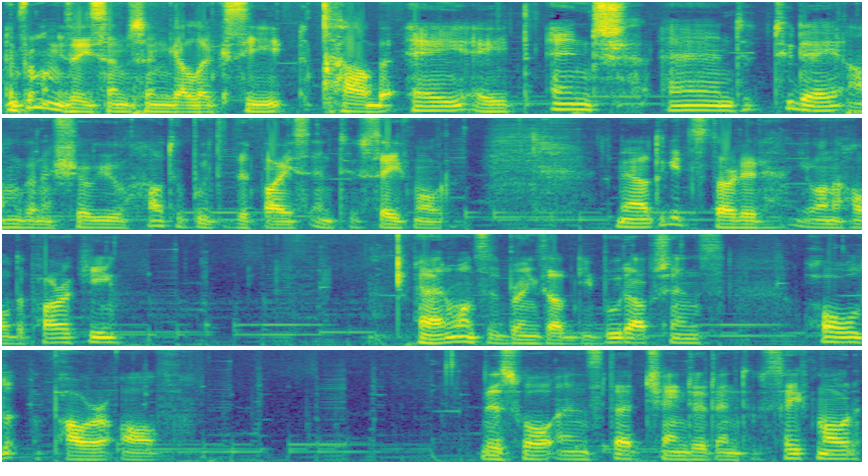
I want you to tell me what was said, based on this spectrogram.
in front of me is a Samsung Galaxy Tab A 8 inch and today I'm going to show you how to put the device into safe mode. Now to get started you want to hold the power key and once it brings up the boot options hold power off. This will instead change it into safe mode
